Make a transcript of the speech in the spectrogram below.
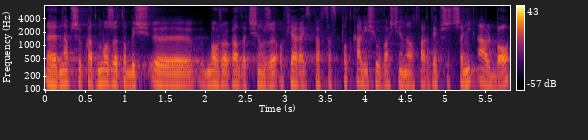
E, na przykład może to być, e, może okazać się, że ofiara i sprawca spotkali się właśnie na otwartej przestrzeni, albo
